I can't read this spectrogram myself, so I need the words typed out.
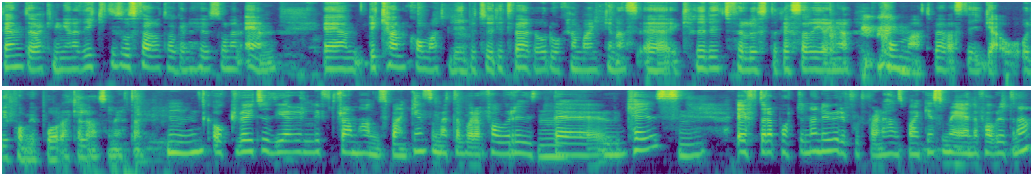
ränteökningarna riktigt hos företagen och hushållen än. Ehm, det kan komma att bli betydligt värre och då kan bankernas eh, kreditförlustreserveringar komma att behöva stiga och det kommer att påverka lönsamheten. Mm. Och vi har ju tidigare lyft fram Handelsbanken som ett av våra favoritcase. Mm. Mm. Efter rapporterna nu, är det fortfarande Handelsbanken som är en av favoriterna?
